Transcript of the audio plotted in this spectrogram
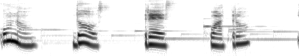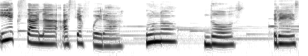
uno, dos, tres, cuatro y exhala hacia afuera. 1, 2, 3,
